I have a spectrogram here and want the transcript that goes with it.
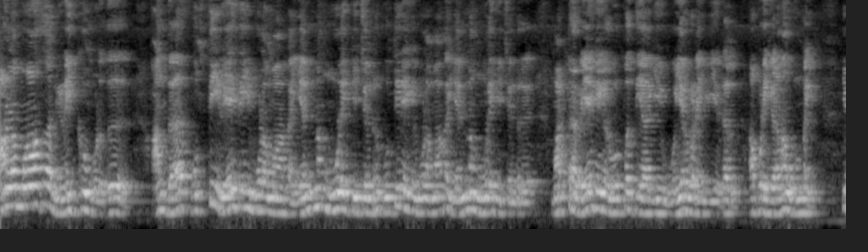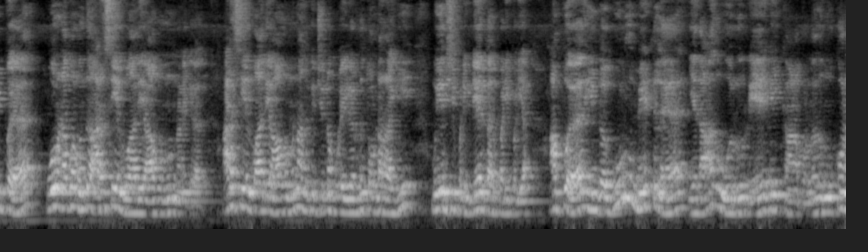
ஆழமாக நினைக்கும் பொழுது அந்த புத்தி ரேகை மூலமாக எண்ணம் மூளைக்கு சென்று புத்தி ரேகை மூலமாக எண்ணம் மூளைக்கு சென்று மற்ற ரேகைகள் உற்பத்தியாகி உயர்வடைவீர்கள் அப்படிங்கிறதான் உண்மை. இப்போ ஒரு நபர் வந்து அரசியல்வாதி ஆகணும்னு நினைக்கிறார். அரசியல்வாதி ஆகணும்னு அதுக்கு சின்ன பிள்ளையில இருந்து தொண்டராகி முயற்சி பண்ணிக்கிட்டே இருக்கார் படிப்படியா. அப்ப இந்த குரு மேட்டுல ஏதாவது ஒரு ரேகை காணப்படும். அது முக்கோண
